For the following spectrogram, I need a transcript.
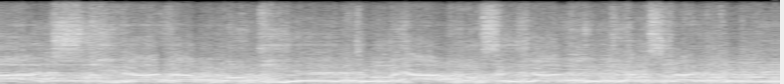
آج کی رات آپ لوگوں کی ہے تو میں آپ لوگوں سے یاد لے کے ہم اسٹارٹ کرتے ہیں.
